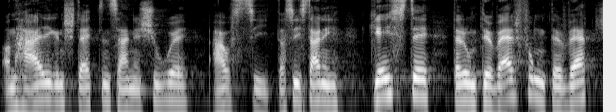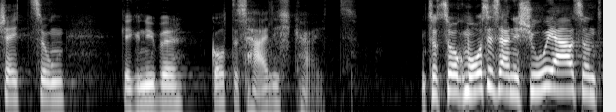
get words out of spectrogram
an heiligen Städten seine Schuhe auszieht. Das ist eine Geste der Unterwerfung, der Wertschätzung gegenüber Gottes Heiligkeit. Und so zog Mose seine Schuhe aus und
